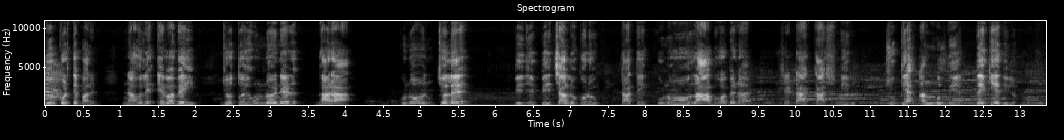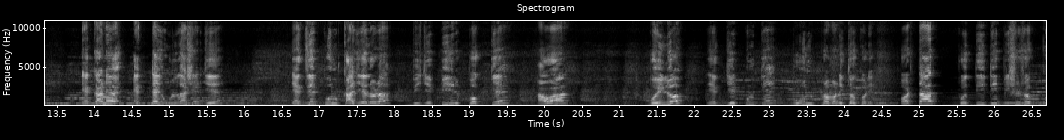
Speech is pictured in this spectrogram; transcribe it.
দূর করতে পারেন। না হলে এভাবেই যতই উন্নয়নের দ্বারা কোনো অঞ্চলে বিজেপি চালু করুক, তাতে কোনো লাভ হবে না, সেটা কাশ্মীর চুকে আঙ্গুল দিয়ে দেখিয়ে দিল। এখানে একটাই উল্লাসের যে এক্সিট পুল কাজে এলো বিজেপির পক্ষে হাওয়া বইল এক্সিট পুলকে ভুল প্রমাণিত করে। অর্থাৎ প্রতিটি বিশেষজ্ঞ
